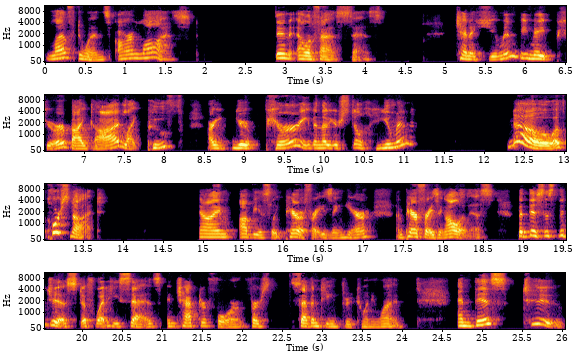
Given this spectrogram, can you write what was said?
loved ones are lost. Then Eliphaz says, Can a human be made pure by God? Like poof, are you pure even though you're still human? No, of course not. Now, I'm obviously paraphrasing here. I'm paraphrasing all of this, but this is the gist of what he says in chapter 4, verse 17 through 21. And this, too,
